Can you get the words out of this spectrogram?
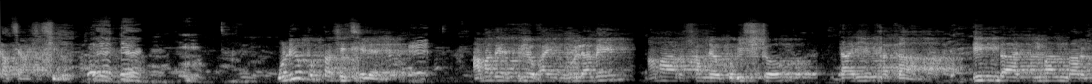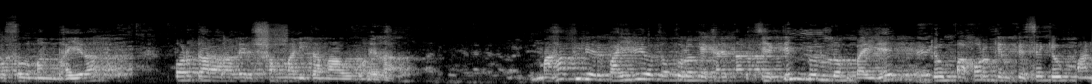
কাছে আসছিল। উনিও প্রত্যাশী ছিলেন। আমাদের প্রিয় ভাই গুলামিন আমার সামনে উপবিষ্ট, দাঁড়িয়ে থাকা দিনদার, ইমানদার মুসলমান ভাইয়েরা, পর্দার আড়ালের সম্মানিতা মা ও বোনেরা। মাহফিলের বাইরেও যত লোক এখানে তার চেয়ে তিনগুণ লোক বাইরে কেউ পাপড় কিনতেছে কেউ পান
